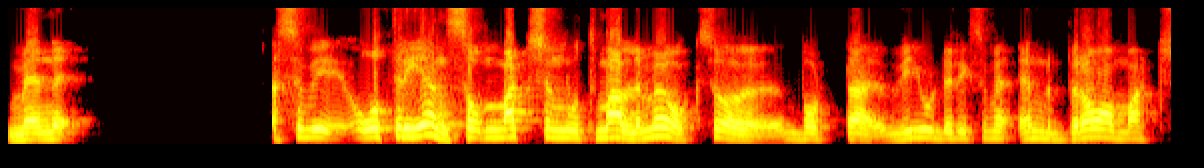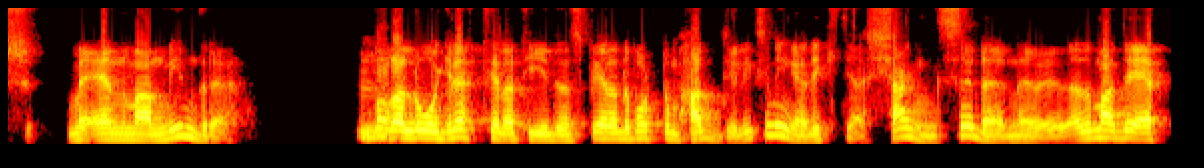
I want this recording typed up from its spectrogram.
men Alltså vi, återigen, som matchen mot Malmö också borta. Vi gjorde liksom en bra match med en man mindre. Mm. Bara låg rätt hela tiden, spelade bort. De hade ju liksom inga riktiga chanser där. De hade ett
